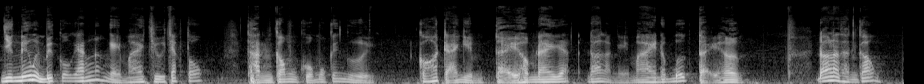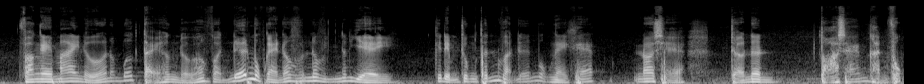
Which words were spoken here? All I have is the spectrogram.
Nhưng nếu mình biết cố gắng ngày mai chưa chắc tốt. Thành công của một cái người có trải nghiệm tệ hôm nay á, đó là ngày mai nó bớt tệ hơn. Đó là thành công. Và ngày mai nữa nó bớt tệ hơn nữa và đến một ngày nó nó nó về cái điểm trung tính và đến một ngày khác, nó sẽ trở nên tỏa sáng, hạnh phúc.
